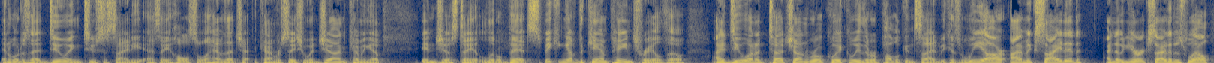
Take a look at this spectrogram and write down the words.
And what is that doing to society as a whole? So we'll have that ch- conversation with John coming up in just a little bit. Speaking of the campaign trail, though, I do want to touch on real quickly the Republican side because we are, I'm excited. I know you're excited as well.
